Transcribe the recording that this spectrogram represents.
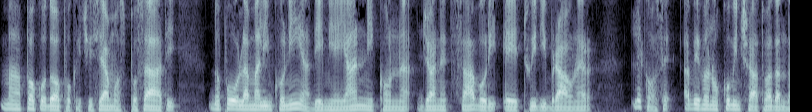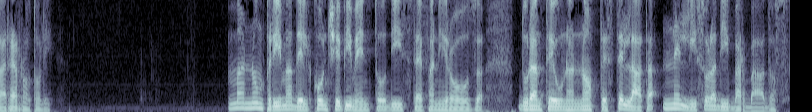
Ma poco dopo che ci siamo sposati, dopo la malinconia dei miei anni con Janet Savory e Tweedy Browner, le cose avevano cominciato ad andare a rotoli ma non prima del concepimento di Stephanie Rose durante una notte stellata nell'isola di Barbados.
